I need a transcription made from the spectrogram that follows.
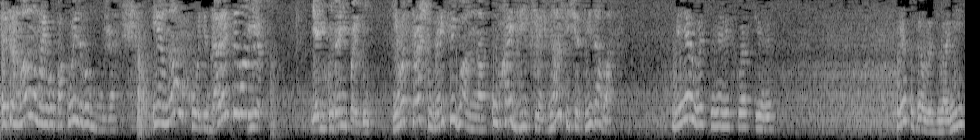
Это мама моего покойного мужа. И она уходит, да, Раиса Ивановна? Нет, я никуда не пойду. Я вас прошу, Раиса Ивановна, уходите. Нам сейчас не до вас. Меня выставили из квартиры. Я пыталась звонить,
